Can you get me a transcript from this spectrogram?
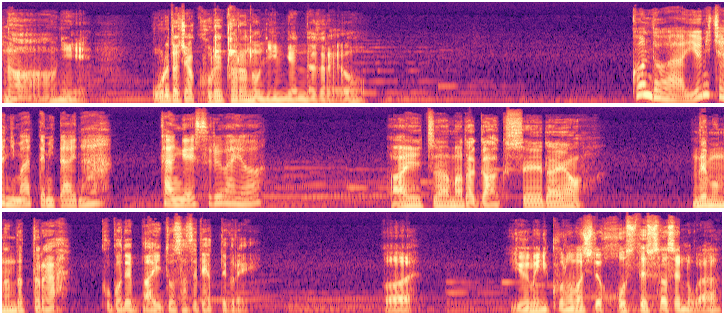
なーに？俺たちはこれからの人間だからよ。今度は由美ちゃんにも会ってみたいな歓迎するわよあいつはまだ学生だよ。でもなんだったらここでバイトさせてやってくれ。おいユミにこの町でホステスさせんのか？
